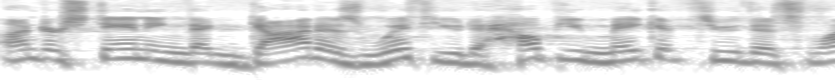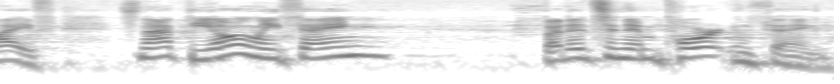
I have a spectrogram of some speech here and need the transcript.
understanding that God is with you to help you make it through this life. It's not the only thing, but it's an important thing.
